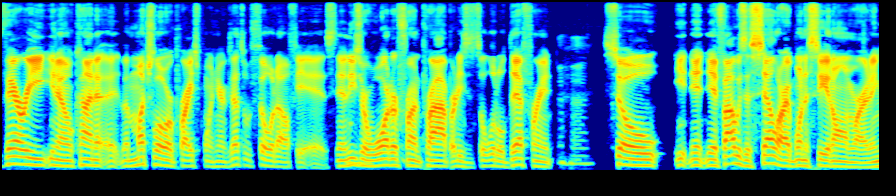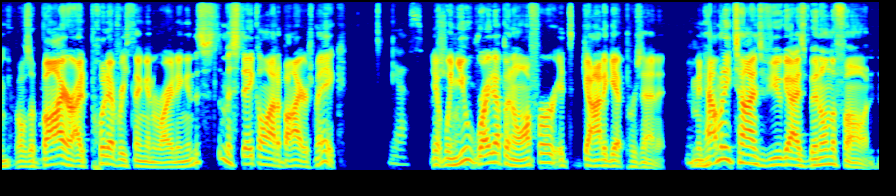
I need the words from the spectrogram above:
very you know kind of a much lower price point here because that's what Philadelphia is. You know, these are waterfront properties. It's a little different. Mhm. So i- i- if I was a seller, I'd want to see it all in writing. If I was a buyer, I'd put everything in writing. And this is the mistake a lot of buyers make. Yes. Yeah, when you write up an offer, it's got to get presented. I mean, Mhm. how many times have you guys been on the phone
